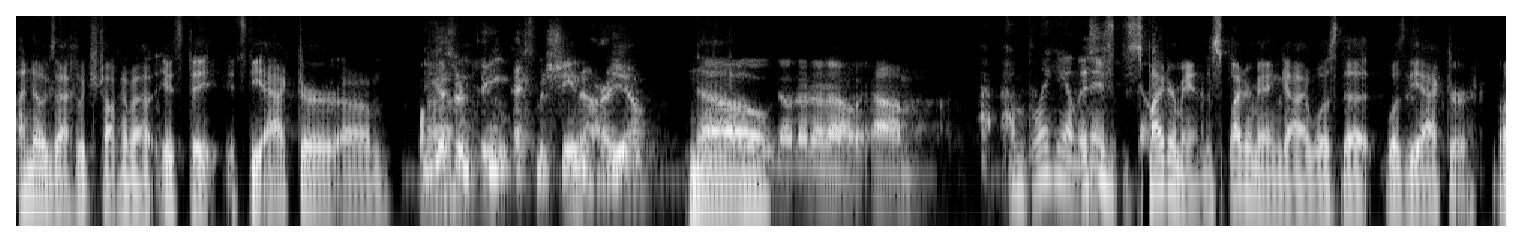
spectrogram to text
i know exactly what you're talking about it's the it's the actor um You guys are thinking Ex Machina, are you? no no, no, no, no, no. Um, I, I'm blanking on the this name. is spider-man the spider-man guy was the was the actor uh,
